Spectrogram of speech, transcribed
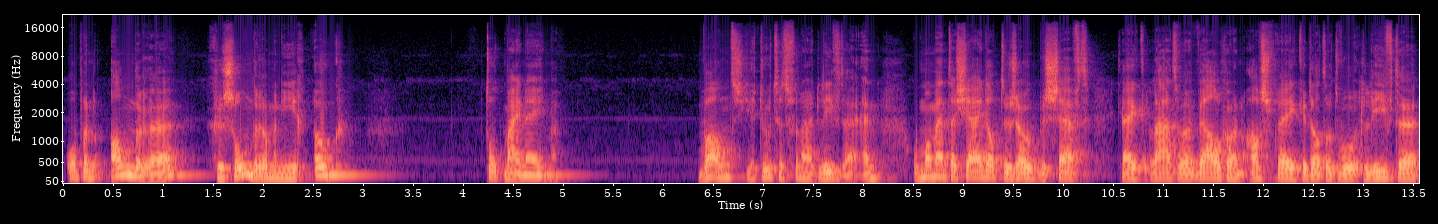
op een andere, gezondere manier ook tot mij nemen? Want je doet het vanuit liefde. En op het moment dat jij dat dus ook beseft, kijk, laten we wel gewoon afspreken dat het woord liefde,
